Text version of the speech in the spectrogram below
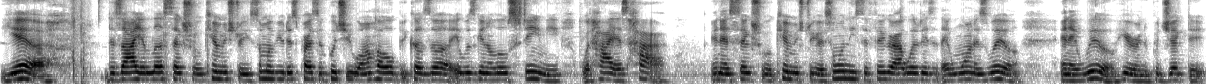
Yeah. Desire, lust, sexual chemistry. Some of you, this person put you on hold because uh, it was getting a little steamy with highest high and that sexual chemistry here. Someone needs to figure out what it is that they want as well. And they will here in the projected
